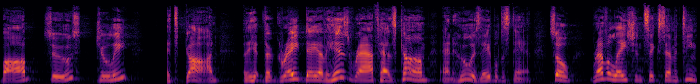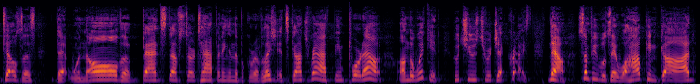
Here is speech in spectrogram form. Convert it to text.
Bob, Suze, Julie? It's God. The, the great day of his wrath has come, and who is able to stand? So Revelation 6.17 tells us that when all the bad stuff starts happening in the book of Revelation, it's God's wrath being poured out on the wicked who choose to reject Christ. Now, some people say, well, how can God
